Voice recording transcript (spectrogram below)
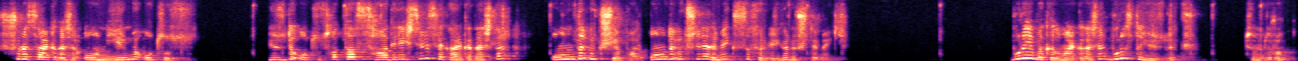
Şurası arkadaşlar 10, 20, 30. Yüzde 30 hatta sadeleştirirsek arkadaşlar onda 3 yapar. Onda 3 ne demek? 0,3 demek. Buraya bakalım arkadaşlar. Burası da yüzlük tüm durum.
